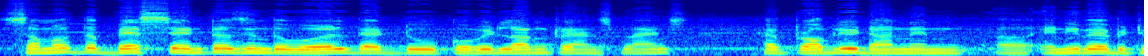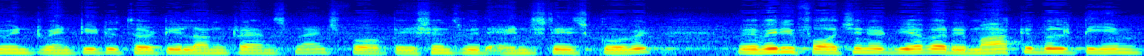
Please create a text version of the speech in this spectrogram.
some of the best centers in the world that do COVID lung transplants have probably done in uh, anywhere between 20 to 30 lung transplants for patients with end stage COVID. We're very fortunate. We have a remarkable team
